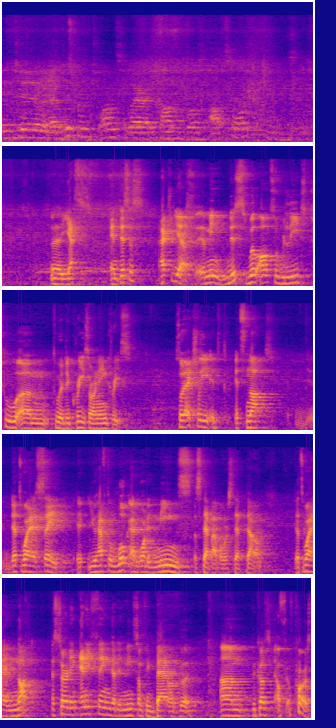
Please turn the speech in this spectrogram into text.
into uh, different ones where content was outsourced? Uh, yes, and this is actually yes. I mean, this will also lead to um, to a decrease or an increase. So actually, it, it's not. That's why I say it, you have to look at what it means a step up or a step down. That's why I'm not asserting anything that it means something bad or good. Um, because of, of course,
